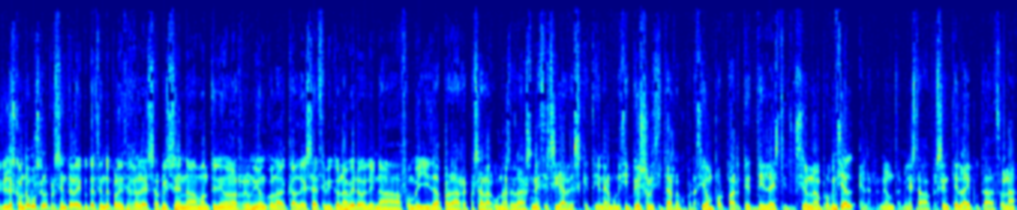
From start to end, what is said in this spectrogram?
Les contamos que el presidente de la Diputación de Palencia, Gales Sarmisen, ha mantenido una reunión con la alcaldesa de Civico Navero, Elena Fonbellida, para repasar algunas de las necesidades que tiene el municipio y solicitar la cooperación por parte de la institución provincial. En la reunión también estaba presente la diputada de zona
